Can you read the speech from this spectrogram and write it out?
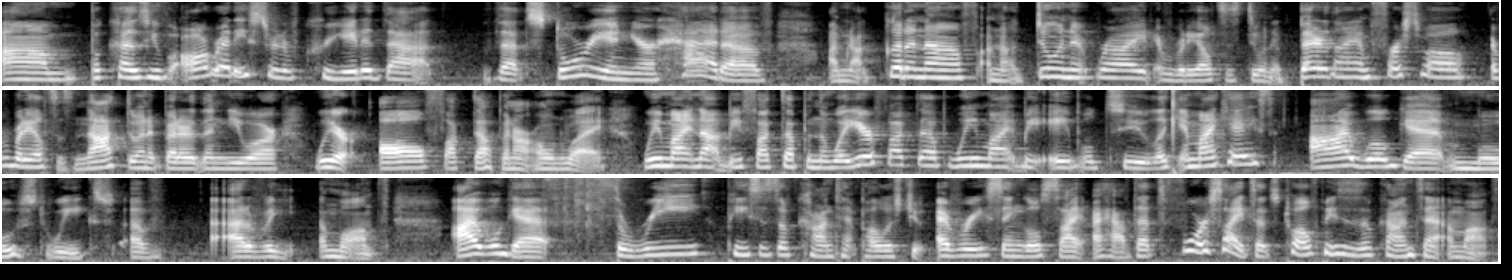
um, because you've already sort of created that that story in your head of I'm not good enough, I'm not doing it right, everybody else is doing it better than I am. First of all, everybody else is not doing it better than you are. We are all fucked up in our own way. We might not be fucked up in the way you're fucked up. We might be able to like in my case, I will get most weeks of out of a, a month I will get three pieces of content published to every single site I have. That's four sites. That's 12 pieces of content a month.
